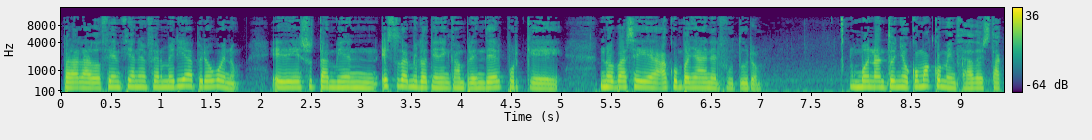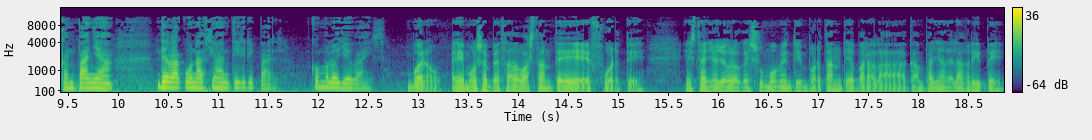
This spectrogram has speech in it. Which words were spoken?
para la docencia en enfermería, pero bueno, eh, eso también, esto también lo tienen que aprender porque nos va a seguir a acompañar en el futuro. Bueno, Antonio, ¿cómo ha comenzado esta campaña de vacunación antigripal? ¿Cómo lo lleváis? Bueno, hemos empezado bastante fuerte. Este año yo creo que es un momento importante para la campaña de la gripe,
